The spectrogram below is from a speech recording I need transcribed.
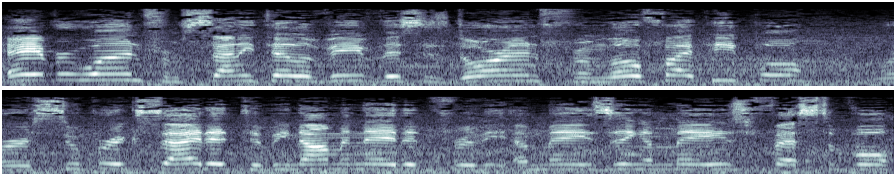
Hey everyone, from sunny Tel Aviv, this is Doran from Lo-Fi People. We're super excited to be nominated for the amazing Amaze Festival.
